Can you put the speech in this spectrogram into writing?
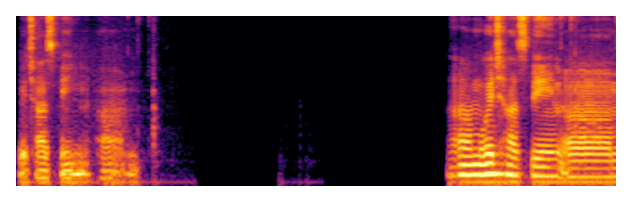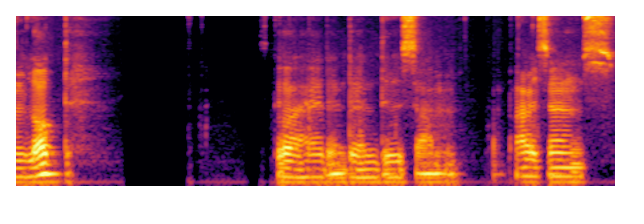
which has been um, um, which has been um, logged. Let's go ahead and then do some comparisons.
